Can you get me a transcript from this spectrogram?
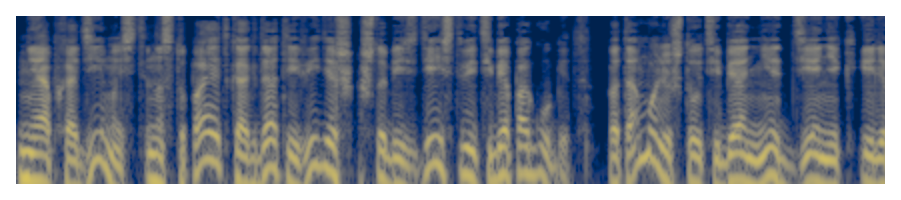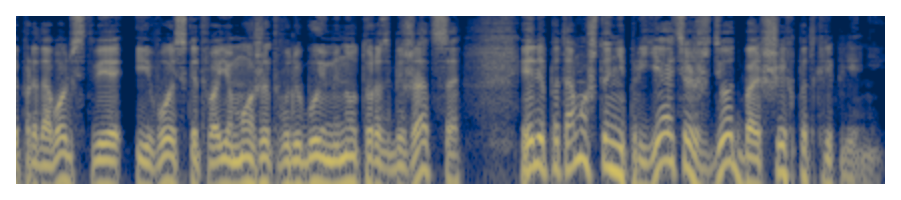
Необходимость наступает, когда ты видишь, что бездействие тебя погубит, потому ли, что у тебя нет денег или продовольствия, и войско твое может в любую минуту разбежаться, или потому что неприятель ждет больших подкреплений.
